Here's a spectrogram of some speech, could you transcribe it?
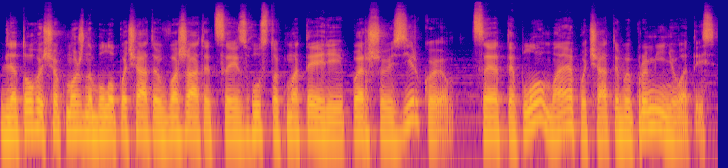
Для того, щоб можна було почати вважати цей згусток матерії першою зіркою, це тепло має почати випромінюватись.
